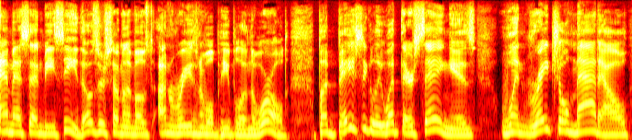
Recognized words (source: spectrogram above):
MSNBC. Those are some of the most unreasonable people in the world. But basically what they're saying is when Rachel Maddow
